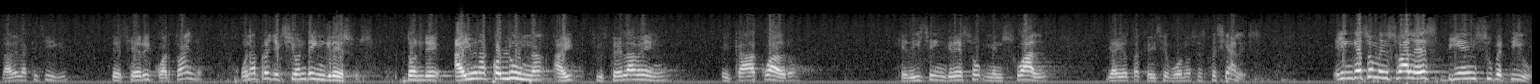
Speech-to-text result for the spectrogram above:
dale la que sigue, tercero y cuarto año. Una proyección de ingresos, donde hay una columna, ahí, si ustedes la ven, en cada cuadro, que dice ingreso mensual y hay otra que dice bonos especiales. El ingreso mensual es bien subjetivo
